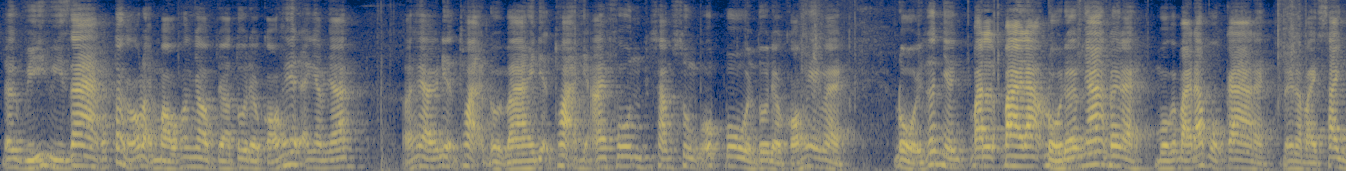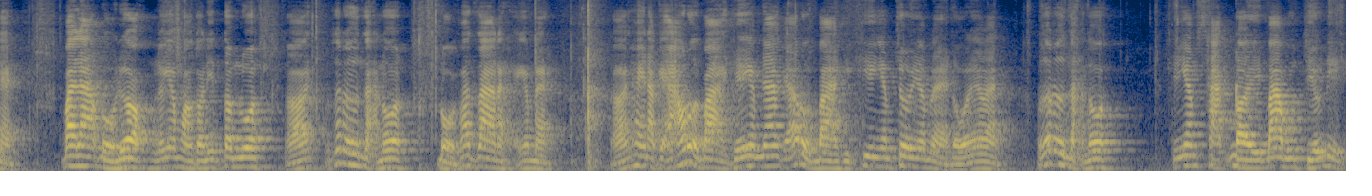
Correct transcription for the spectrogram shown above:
Đây ví ví da có tất cả các loại màu khác nhau là tôi đều có hết anh em nhá. Đấy, hay là cái điện thoại đổi bài hay điện thoại thì iPhone Samsung Oppo thì tôi đều có hết này đổi rất nhiều bài, bài nào đổi được em nhá. Đây này một cái bài đáp một ca này đây là bài xanh này. Bài nào đổi được nên anh em hoàn toàn yên tâm luôn. Đấy rất là đơn giản luôn. Đổi phát ra này anh em này. Đấy hay là cái áo đổi bài thế anh em nhá cái áo đổi bài thì khi anh em chơi anh em này đổi anh em này. Rất đơn giản thôi. Thì anh em sạc đầy ba bốn tiếng thì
